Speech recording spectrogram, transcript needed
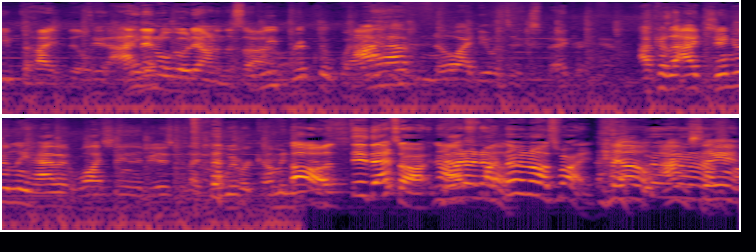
keep the hype built. Dude, I and then we'll go down in the side. we ripped the wagon. I have no idea what to expect right now. Because I genuinely haven't watched any of the videos because I knew we were coming. Oh, here. dude, that's all right. No, No, that's no, no. no, no, no, it's fine. No, I'm it's saying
